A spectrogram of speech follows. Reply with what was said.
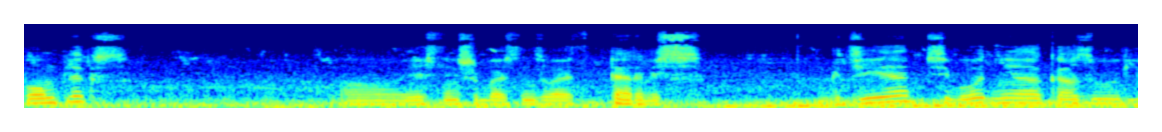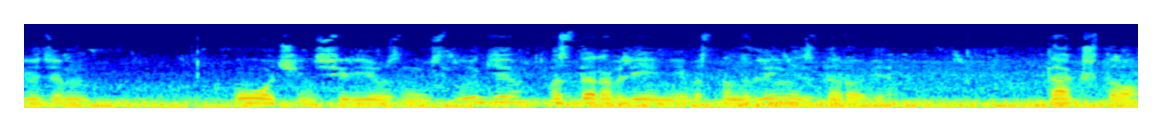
комплекс, э, если не ошибаюсь, называется Тервис, где сегодня оказывают людям очень серьезные услуги в оздоровлении, восстановлении здоровья. Так что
